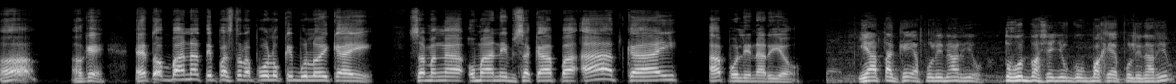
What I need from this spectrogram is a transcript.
Oh, okay. Ito banat ni Pastor Apollo Kibuloy kay sa mga umanib sa kapa at kay Apolinario. Yatag kay Apolinario. Tungod ba sa inyong gugma kay Apolinario?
